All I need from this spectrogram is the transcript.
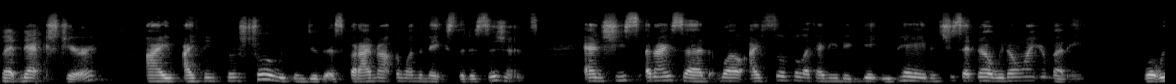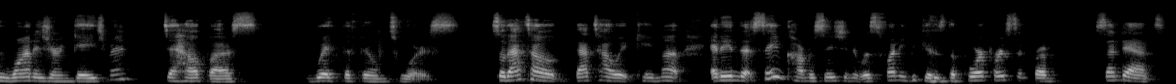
but next year. I, I think for sure we can do this, but I'm not the one that makes the decisions. And she's and I said, Well, I still feel like I need to get you paid. And she said, No, we don't want your money. What we want is your engagement to help us with the film tours. So that's how that's how it came up. And in that same conversation, it was funny because the poor person from Sundance,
